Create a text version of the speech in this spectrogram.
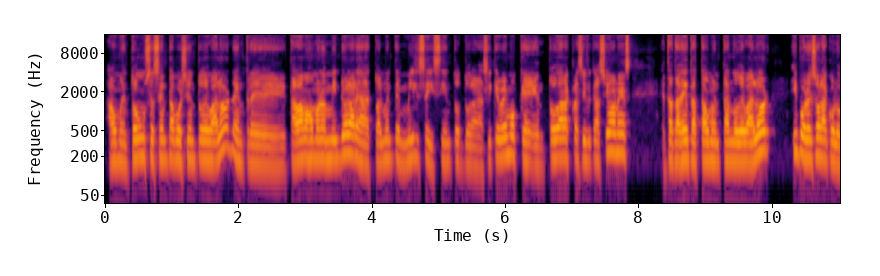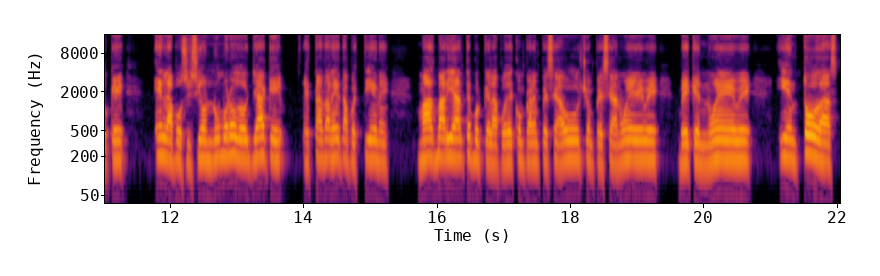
aumentó un 60% de valor, entre, estaba más o menos en mil dólares, actualmente en 1.600 dólares. Así que vemos que en todas las clasificaciones esta tarjeta está aumentando de valor y por eso la coloqué en la posición número 2, ya que esta tarjeta pues tiene más variantes porque la puedes comprar en PSA 8, en PSA 9, que 9 y en todas,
